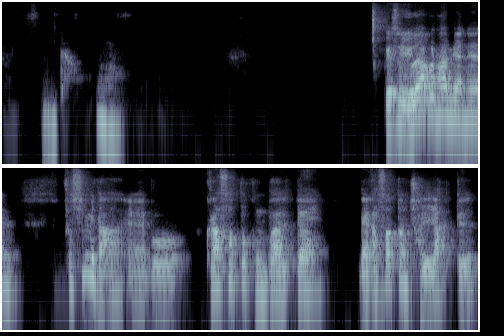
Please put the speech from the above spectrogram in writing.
알겠습니다. 어, 그래서 요약을 하면은 좋습니다. 예, 뭐 그라스호퍼 공부할 때 내가 썼던 전략들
